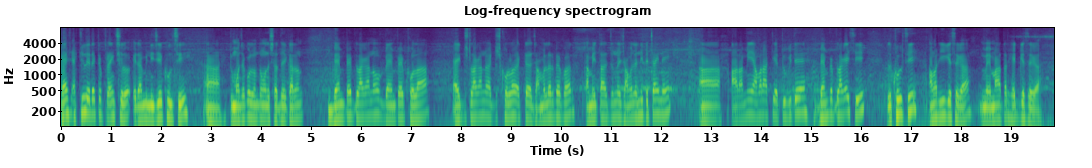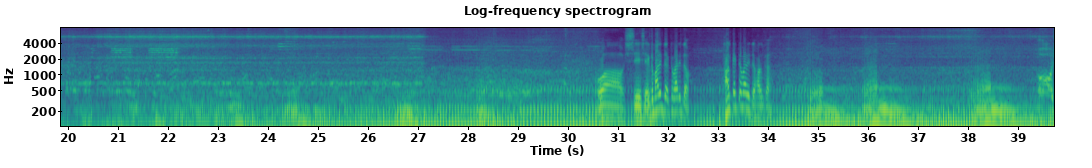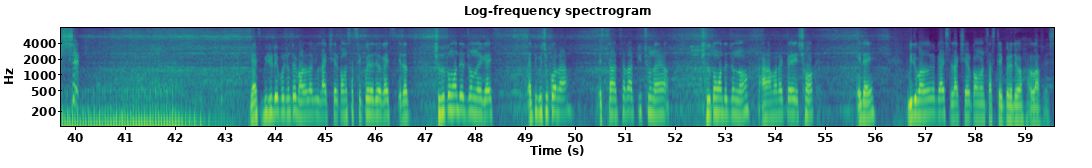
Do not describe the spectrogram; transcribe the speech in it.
গাইস অ্যাকচুয়ালি এটা একটা প্র্যাঙ্ক ছিল, এটা আমি নিজেই খুলছি। একটু মজা করলাম তোমাদের সাথে, কারণ ব্যাম পাইপ লাগানো ব্যাম পাইপ খোলা ডিশ লাগানো ডিশ খোলা, একটা ঝামেলার ব্যাপার। আমি তার জন্য ঝামেলা নিতে চাই নাই। আর আমি আমার আটিয়া টুবিতে ব্যাম পাইপ লাগাইছি, খুলছি, আমার ই গেছে গা মাথার হেড গেছে গা। ওয়াও শেষ। একটা বাড়ি দাও, একটা বাড়ি দাও। হালকা একটা বাড়ি দাও, হালকা। ও শিট গাইস ভিডিওটা পর্যন্তই। ভালো লাগলে লাইক শেয়ার কমেন্ট সাবস্ক্রাইব করে দিও গাইস এটা শুধু তোমাদের জন্যই গাইস এত কিছু করা তাছাড়া আর কিছু না, শুধু তোমাদের জন্য। আর আমার একটা শখ, এটাই। ভিডিও ভালো লাগে guys like share comment subscribe করে দিও। আল্লাহ হাফেজ।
